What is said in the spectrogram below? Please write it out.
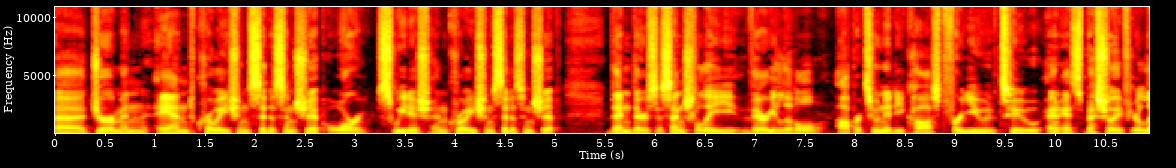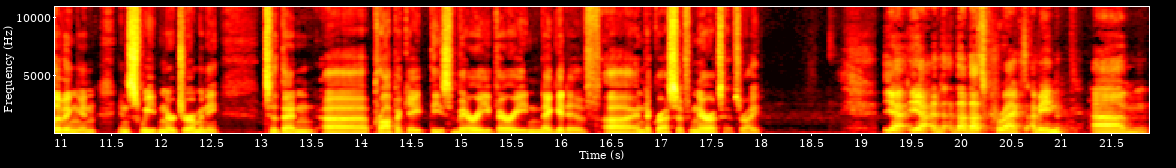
uh, German and Croatian citizenship or Swedish and Croatian citizenship, then there's essentially very little opportunity cost for you to, and especially if you're living in, in Sweden or Germany, to then uh, propagate these very, very negative uh, and aggressive narratives, right? Yeah, yeah, and th- that's correct. I mean, um,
